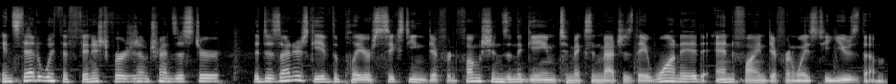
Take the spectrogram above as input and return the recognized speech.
Instead, with the finished version of Transistor, the designers gave the player 16 different functions in the game to mix and match as they wanted and find different ways to use them.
